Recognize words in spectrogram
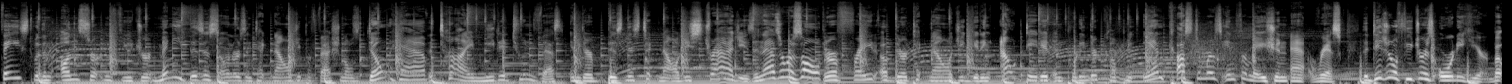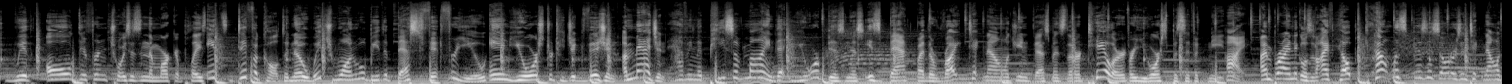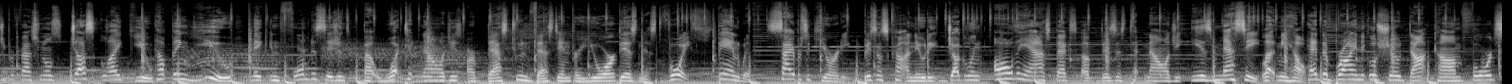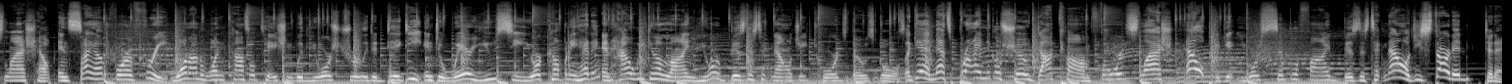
Faced with an uncertain future, many business owners and technology professionals don't have the time needed to invest in their business technology strategies, and as a result, they're afraid of their technology getting outdated and putting their company and customers' information at risk. The digital future is already here, but with all different choices in the marketplace, it's difficult to know which one will be the best fit for you and your strategic vision. Imagine having the peace of mind that your business is backed by the right technology investments that are tailored for your specific needs. Hi, I'm Brian Nichols, and I've helped countless business owners and technology technology professionals just like you, helping you make informed decisions about what technologies are best to invest in for your business. Voice, bandwidth, cybersecurity, business continuity, juggling all the aspects of business technology is messy. Let me help. Head to briannicholsshow.com forward slash help and sign up for a free one on one consultation with yours truly to dig deep into where you see your company heading and how we can align your business technology towards those goals. Again, that's briannicholsshow.com forward slash help to get your simplified business technology started today.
